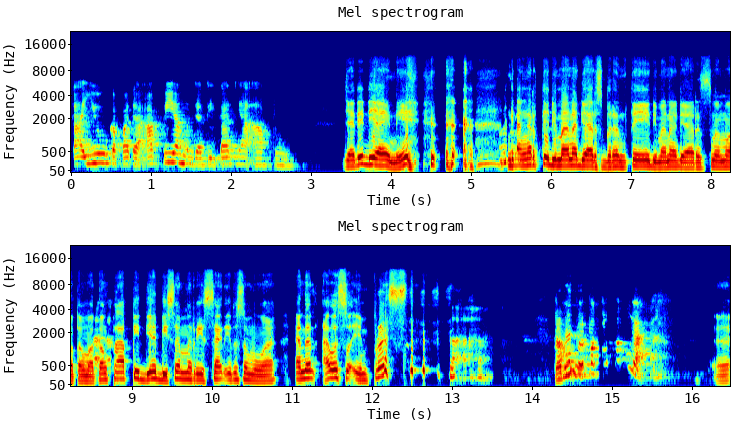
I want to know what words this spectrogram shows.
Kayu kepada api yang menjadikannya abu. Jadi dia ini nggak ngerti di mana dia harus berhenti, di mana dia harus memotong-motong, tapi dia bisa mereset itu semua. And then I was so impressed. Tapi Kamu enggak? eh,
